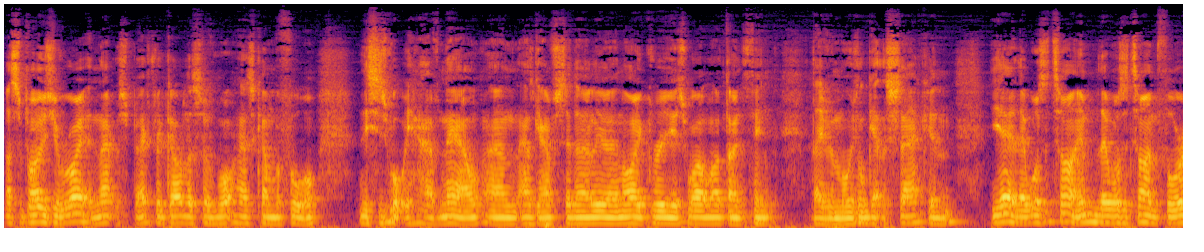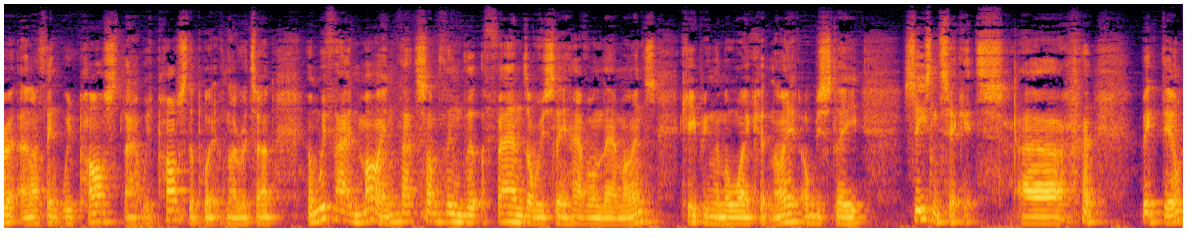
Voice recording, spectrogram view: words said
I suppose you're right in that respect. Regardless of what has come before, this is what we have now. And as Gav said earlier, and I agree as well. I don't think David Moyes will get the sack. And yeah, there was a time, there was a time for it, and I think we passed that. We passed the point of no return. And with that in mind, that's something that the fans obviously have on their minds, keeping them awake at night. Obviously, season tickets. Uh, big deal,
